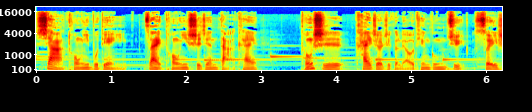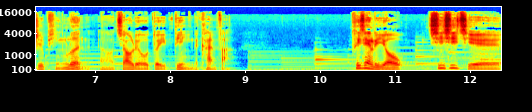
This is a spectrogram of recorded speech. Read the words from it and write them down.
下同一部电影。在同一时间打开，同时开着这个聊天工具，随时评论，然后交流对电影的看法。推荐理由：七夕节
